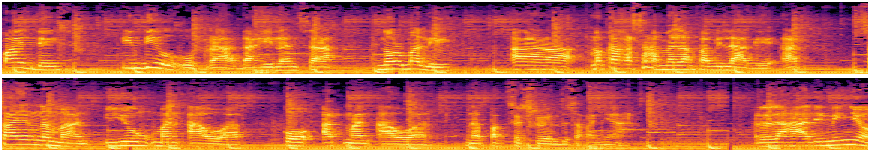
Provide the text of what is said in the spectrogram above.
5 days, hindi uubra dahilan sa normally uh, magkakasama lang kami lagi at sayang naman yung man-hour ko at man-hour na pagsasweldo sa kanya. Alalahanin ninyo,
